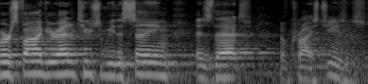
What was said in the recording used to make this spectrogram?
Verse 5 Your attitude should be the same as that of Christ Jesus.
